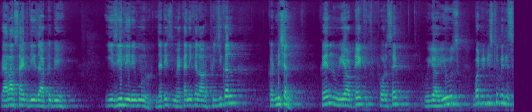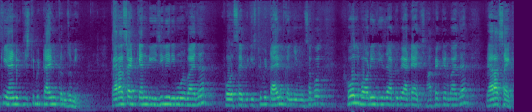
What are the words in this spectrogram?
parasite these are to be easily removed. That is mechanical or physical condition. When we have take forceps we have used but it is to be risky and it is to be time consuming. Parasite can be easily removed by the forceps. It is to be time consuming. Suppose whole body these are to be attached affected by the parasite.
